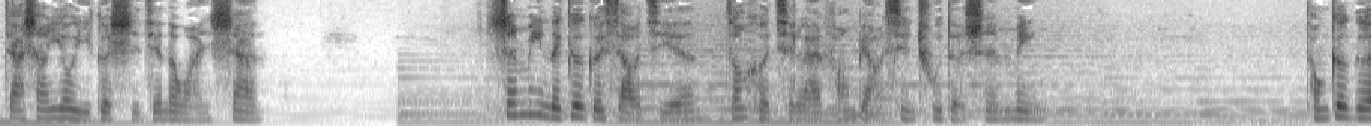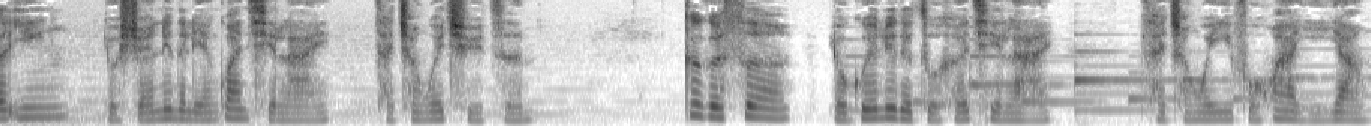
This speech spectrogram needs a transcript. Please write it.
加上又一个时间的完善。生命的各个小节综合起来，方表现出的生命。同各个音有旋律的连贯起来，才成为曲子；各个色有规律的组合起来，才成为一幅画一样。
